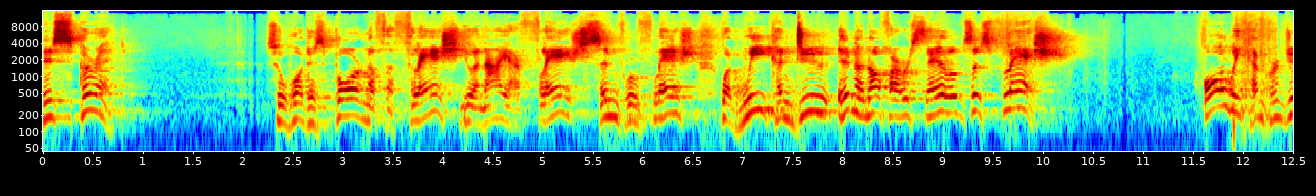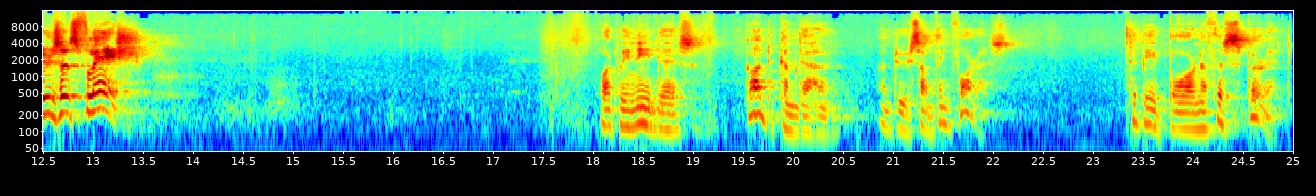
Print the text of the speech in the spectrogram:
is spirit. So, what is born of the flesh, you and I are flesh, sinful flesh. What we can do in and of ourselves is flesh. All we can produce is flesh. What we need is God to come down and do something for us. To be born of the Spirit.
